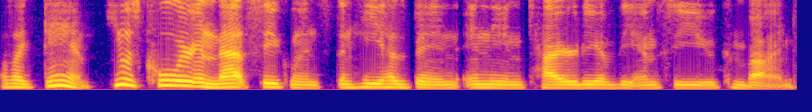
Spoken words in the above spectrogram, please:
I was like, damn, he was cooler in that sequence than he has been in the entirety of the MCU combined.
